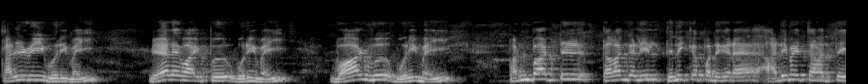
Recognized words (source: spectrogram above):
கல்வி உரிமை வேலைவாய்ப்பு உரிமை வாழ்வு உரிமை பண்பாட்டு தளங்களில் திணிக்கப்படுகிற அடிமைத்தனத்தை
